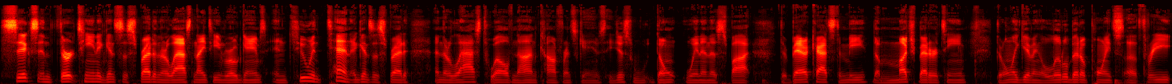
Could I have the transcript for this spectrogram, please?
6 and 13 against the spread in their last 19 road games and 2 and 10 against the spread in their last 12 non-conference games. They just don't win in this spot. They're Bearcats to me, the much better team. They're only giving a little bit of points. Uh, 3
